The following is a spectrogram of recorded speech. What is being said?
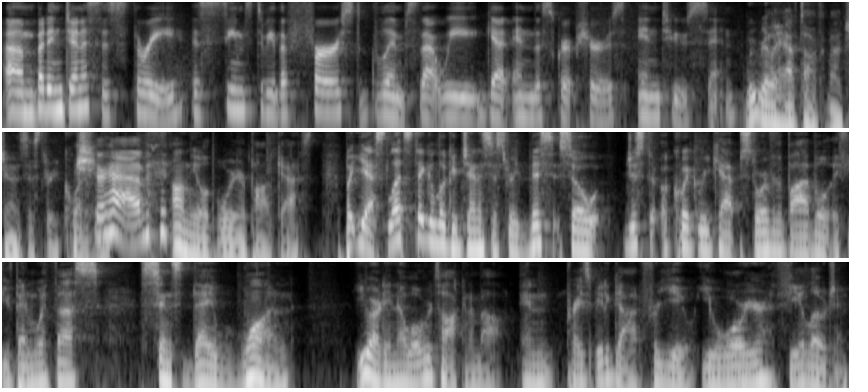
Um, but in Genesis 3, it seems to be the first glimpse that we get in the scriptures into sin. we really have talked about Genesis 3 quite Sure a bit have. on the old warrior podcast. But yes, let's take a look at Genesis 3. This so just a quick recap, story of the Bible. If you've been with us since day 1, you already know what we're talking about. And praise be to God for you, you warrior theologian.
